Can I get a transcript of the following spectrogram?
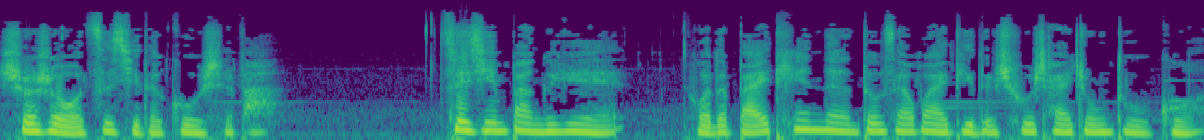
说说我自己的故事吧。最近半个月，我的白天呢都在外地的出差中度过，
